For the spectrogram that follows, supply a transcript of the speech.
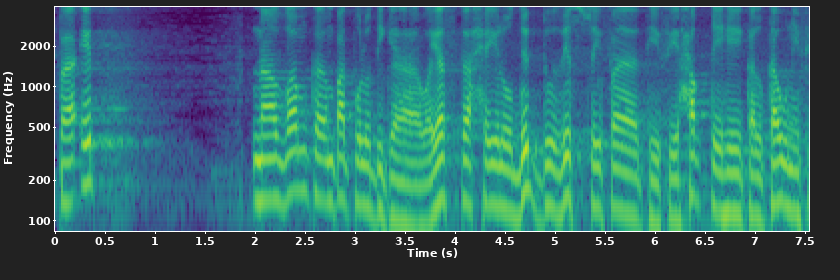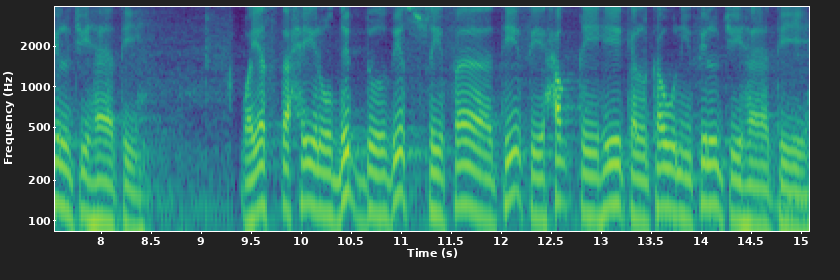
Bait nazam ke-43 wa yastahilu diddu dhis sifati fi haqqihi kal kauni fil jihati sifati fi haqqihi kal kauni fil jihati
